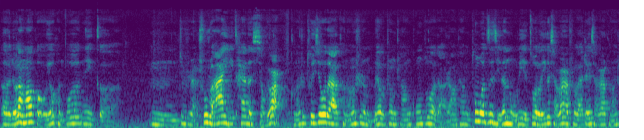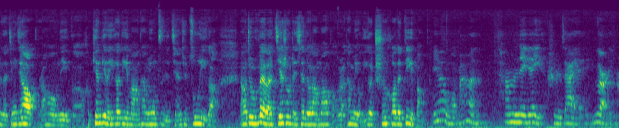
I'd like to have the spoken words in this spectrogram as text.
呃流浪猫狗有很多那个，嗯，就是叔叔阿姨开的小院儿，可能是退休的，可能是没有正常工作的，然后他们通过自己的努力做了一个小院儿出来。这个小院儿可能是在京郊，然后那个很偏僻的一个地方，他们用自己的钱去租一个。然后就是为了接收这些流浪猫狗，让他们有一个吃喝的地方。因为我妈妈他们那边也是在院儿里面，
